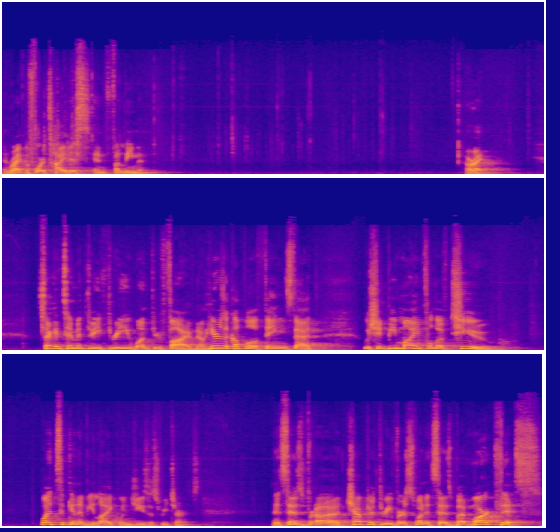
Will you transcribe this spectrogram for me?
and right before Titus and Philemon. All right. 2 Timothy 3 1 through 5. Now, here's a couple of things that we should be mindful of too. What's it going to be like when Jesus returns? And it says, uh, chapter 3, verse 1, it says, But mark this,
